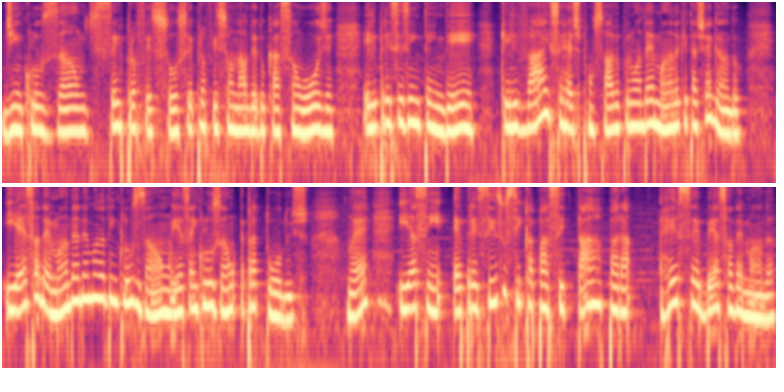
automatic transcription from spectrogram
de inclusão, de ser professor, ser profissional de educação hoje, ele precisa entender que ele vai ser responsável por uma demanda que está chegando. E essa demanda é a demanda de inclusão, e essa inclusão é para todos. Né? E assim, é preciso se capacitar para receber essa demanda.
